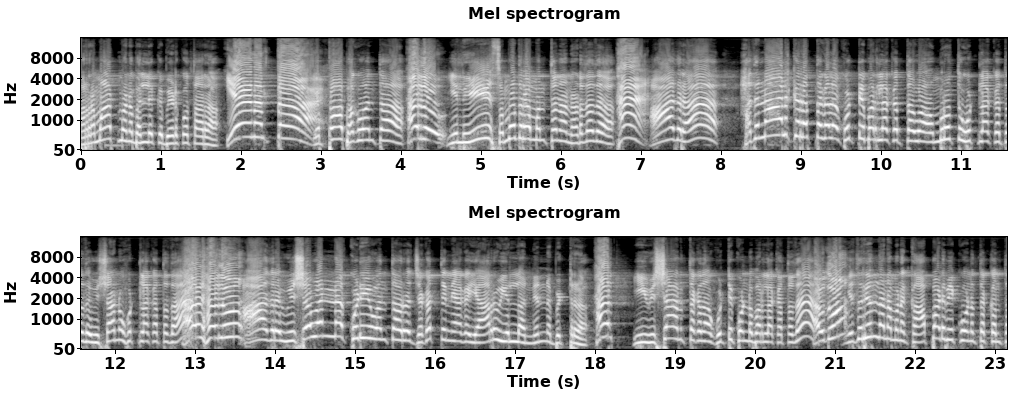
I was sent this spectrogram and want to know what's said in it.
ಪರಮಾತ್ಮನ ಬಲ್ಯಕ್ಕೆ ಬೇಡ್ಕೋತಾರ. ಏನಂತ? ಯಪ್ಪ ಭಗವಂತ ಇಲ್ಲಿ ಸಮುದ್ರ ಮಂಥನ ನಡೆದದ. ಆದ್ರ ಹದಿನಾಲ್ಕು ರತ್ನಗಳ ಕೊಟ್ಟಿ ಬರ್ಲಾಕತ್ತವ ಅಮೃತ ಹುಟ್ಲಾಕತ್ತದ ವಿಷಾನು ಹುಟ್ಲಾಕತ್ತದ. ಆದ್ರೆ ವಿಷವನ್ನ ಕುಡಿಯುವಂತವ್ರ ಜಗತ್ತಿನ್ಯಾಗ ಯಾರು ಇಲ್ಲ ನಿನ್ನ ಬಿಟ್ರ. ಈ ವಿಷ ಅಂತಕ್ಕಂಥ ಹುಟ್ಟಿಕೊಂಡು ಬರ್ಲಾಕತ್ತದ. ಇದರಿಂದ ನಮ್ಮನ್ನ ಕಾಪಾಡಬೇಕು ಅನ್ನತಕ್ಕಂತ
